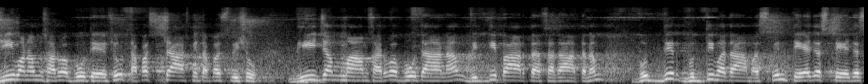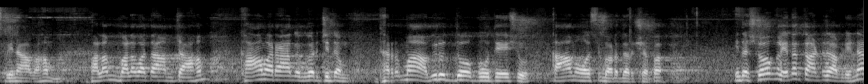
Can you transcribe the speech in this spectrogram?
ஜீவனம் சர்வபூதேஷு தபஸ்சாஸ்மி தபஸ்விஷு பீஜம் மாம் சர்வபூதானாம் வித்தி பார்த்த சதாத்தனம் புத்திர் புத்திமதாமஸ்மின் தேஜஸ் தேஜஸ்வினாவகம் பலம் பலவதாம் சாகம் காமராக விவர்ஜிதம் தர்மா அவிருத்தோ பூதேஷு காமோஸ் பரதர்ஷப இந்த ஸ்லோகங்கள் எதை காட்டுது அப்படின்னா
